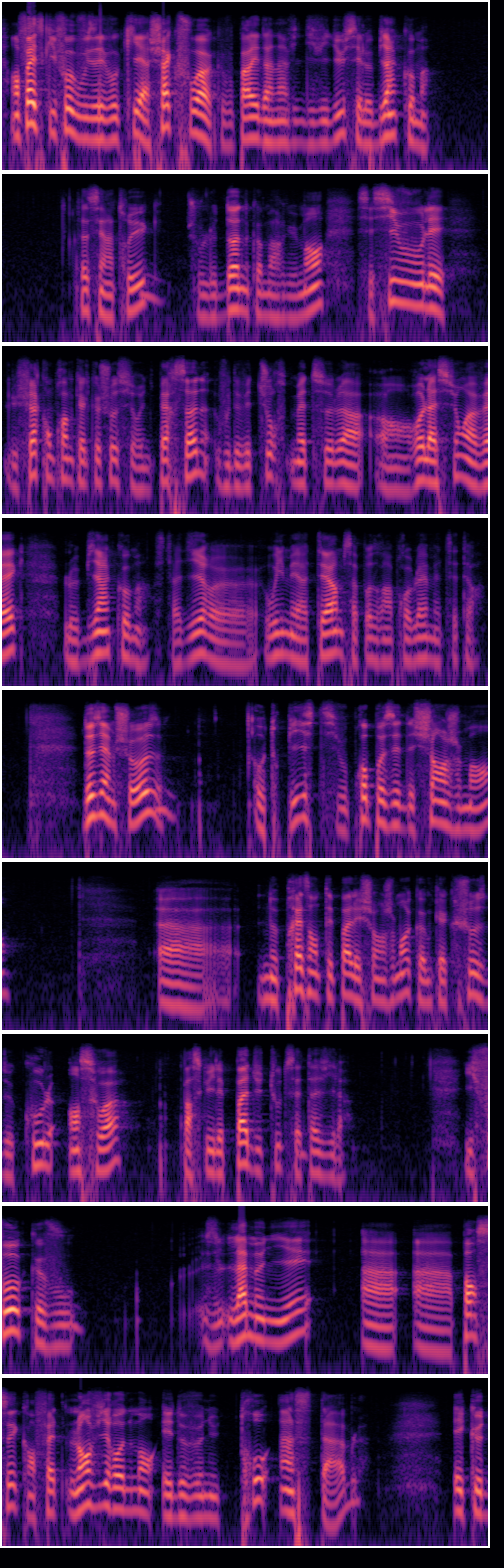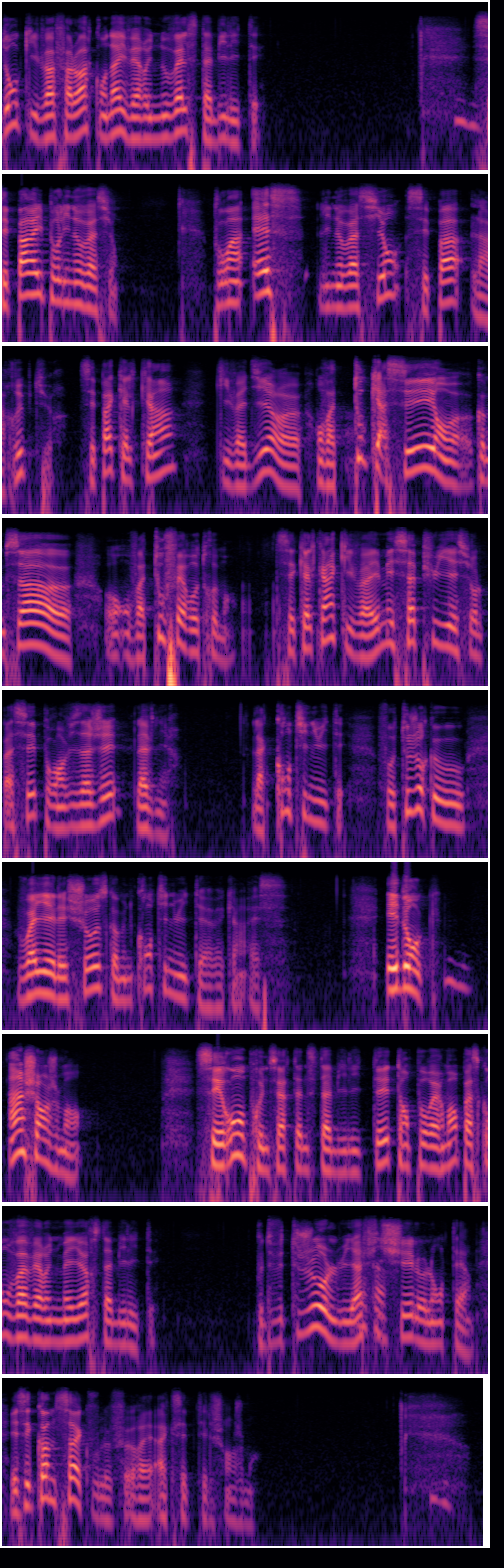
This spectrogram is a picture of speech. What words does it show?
En fait, ce qu'il faut que vous évoquiez à chaque fois que vous parlez d'un individu, c'est le bien commun. Ça, c'est un truc, je vous le donne comme argument. C'est si vous voulez lui faire comprendre quelque chose sur une personne, vous devez toujours mettre cela en relation avec le bien commun. C'est-à-dire, euh, oui, mais à terme, ça posera un problème, etc. Deuxième chose, autre piste, si vous proposez des changements, euh, ne présentez pas les changements comme quelque chose de cool en soi, parce qu'il n'est pas du tout de cet avis-là. Il faut que vous l'ameniez à, à penser qu'en fait l'environnement est devenu trop instable et que donc il va falloir qu'on aille vers une nouvelle stabilité. Mhm. C'est pareil pour l'innovation. Pour un S, l'innovation, c'est pas la rupture. C'est pas quelqu'un qui va dire euh, on va tout casser, comme ça, euh, on va tout faire autrement. C'est quelqu'un qui va aimer s'appuyer sur le passé pour envisager l'avenir. La continuité. Il faut toujours que vous voyez les choses comme une continuité avec un S. Et donc, un changement, c'est rompre une certaine stabilité temporairement parce qu'on va vers une meilleure stabilité. Vous devez toujours lui afficher le long terme. Et c'est comme ça que vous le ferez accepter le changement.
